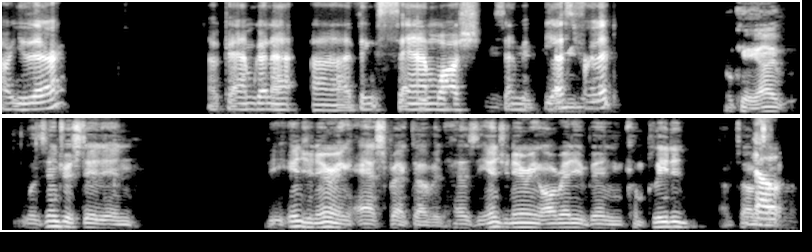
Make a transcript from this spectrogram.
Are you there? Okay, I'm gonna, uh, I think Sam Wash, Sam, yes, Fred? Okay, I was interested in the engineering aspect of it. Has the engineering already been completed? I'm talking No. about,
